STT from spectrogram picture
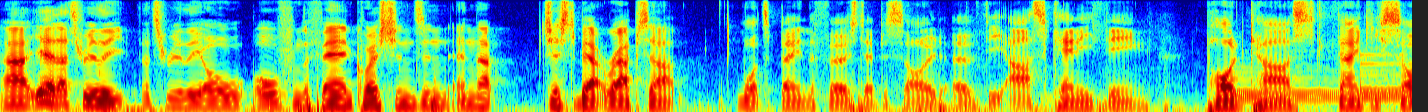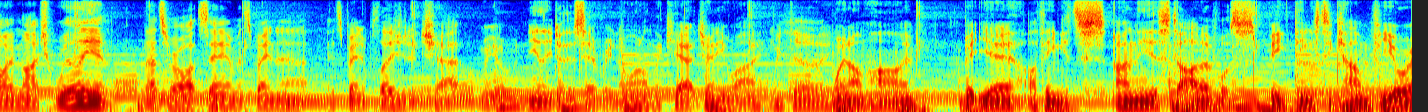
uh, yeah, that's really that's really all all from the fan questions, and and that just about wraps up what's been the first episode of the Ask Anything podcast. Thank you so much, William. That's right, Sam. It's been a it's been a pleasure to chat. We nearly do this every night on the couch anyway. We do. When I'm home. But yeah, I think it's only the start of what's big things to come for your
